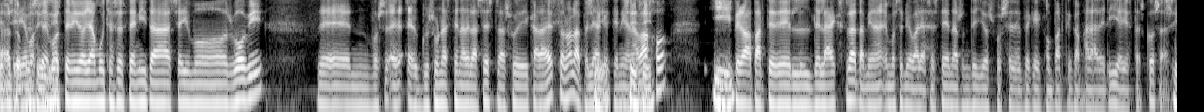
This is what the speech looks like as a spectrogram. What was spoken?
a sí, tope, hemos, sí, sí. hemos tenido ya muchas escenitas, seguimos Bobby. de- pues, eh, incluso una escena de las extras fue dedicada a esto, ¿no? La pelea Sí, que tenían sí, sí. abajo. Y. Pero aparte del- de la extra, también hemos tenido varias escenas donde ellos pues, se les ve que comparten camaradería y estas cosas. Sí,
